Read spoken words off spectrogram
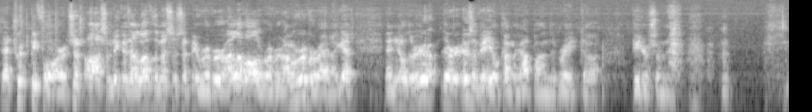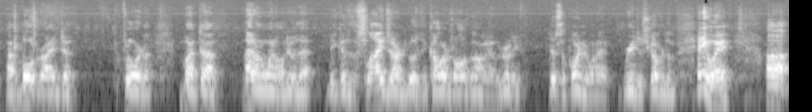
that trip before. It's just awesome because I love the Mississippi River. I love all rivers. I'm a river rat, I guess. And you know, there there is a video coming up on the great uh, Peterson uh, boat ride to Florida. But uh, I don't know when I'll do that because the slides aren't good. The color's all gone. I was really disappointed when I rediscovered them. Anyway, uh,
